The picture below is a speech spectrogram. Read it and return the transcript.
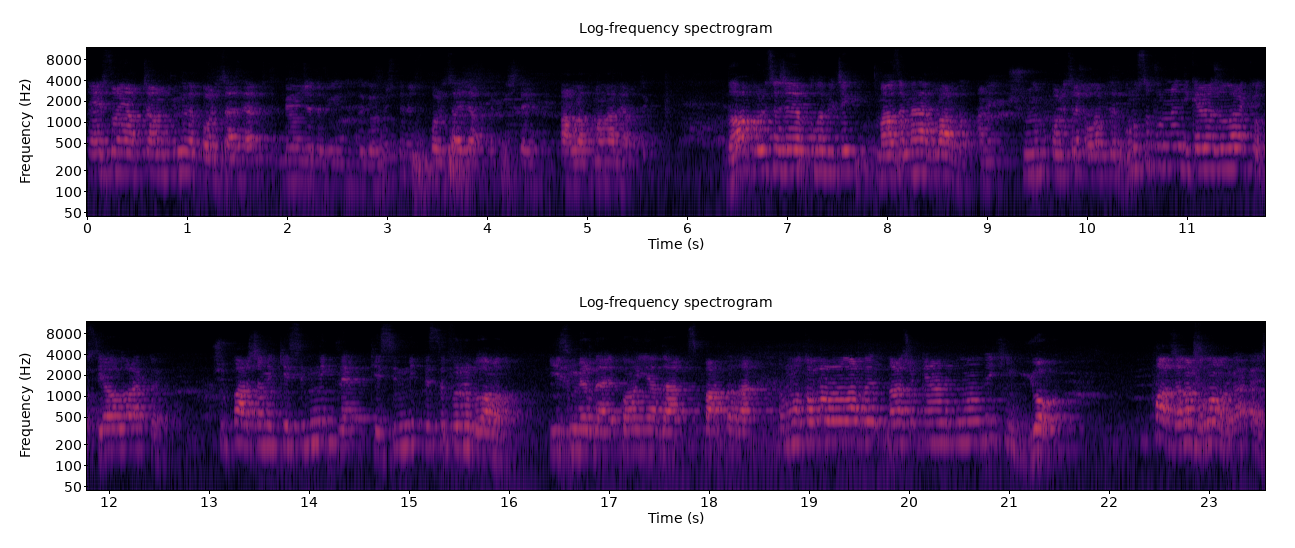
en son yapacağımız günde de polisaj yaptık. Bir önce de bir videoda görmüştünüz. Polisaj yaptık, işte parlatmalar yaptık. Daha polisaja yapılabilecek malzemeler vardı. Hani şunun polisaj olabilir. Bunun sıfırının nikelaj olarak yok, siyah olarak da yok. şu parçanın kesinlikle kesinlikle sıfırını bulamadım. İzmir'de, Konya'da, Sparta'da. Motorlar oralarda daha çok genelde kullanıldığı için yok. Bu parçadan bulamadık arkadaş.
